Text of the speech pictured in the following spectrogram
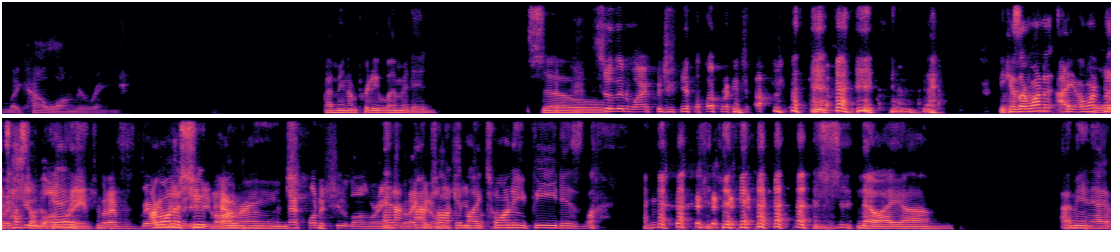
like how longer range I mean, I'm pretty limited. So, so then why would you need a long range optic because I want to. I, I want to test shoot one. long Okay, range, but I'm very I want to shoot long range, I want to shoot long range, and but I only talking like to 100. twenty feet is. no, I um, I mean, I,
